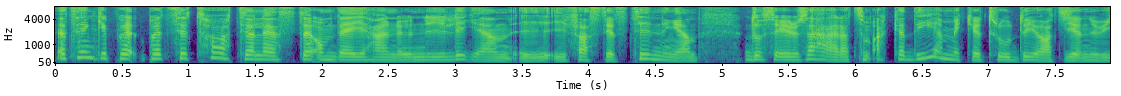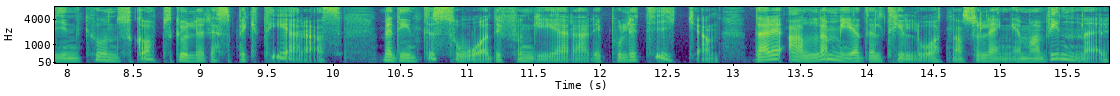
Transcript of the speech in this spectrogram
Jag tänker på ett, på ett citat jag läste om dig här nu nyligen i, i Fastighetstidningen. Då säger du så här att som akademiker trodde jag att genuin kunskap skulle respekteras. Men det är inte så det fungerar i politiken. Där är alla medel tillåtna så länge man vinner.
